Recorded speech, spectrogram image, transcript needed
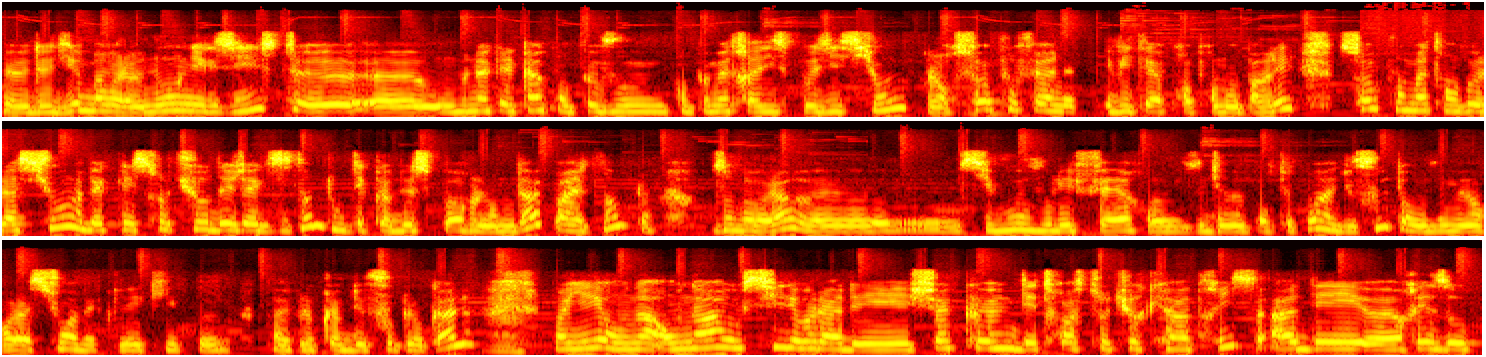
Euh, de dire ben voilà nous on existe, euh, on a quelqu'un qu'on peut vous qu'on peut mettre à disposition. Alors soit pour faire une activité à proprement parler, soit pour mettre en relation avec les structures déjà existantes, donc des clubs de sport lambda par exemple, en disant ben voilà euh, si vous voulez faire euh, je vous dis n'importe quoi hein, du foot, on vous met en relation avec l'équipe avec le club de foot local. Mmh. Vous voyez on a on a aussi voilà des chacune des trois structures créatrices a des réseaux.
